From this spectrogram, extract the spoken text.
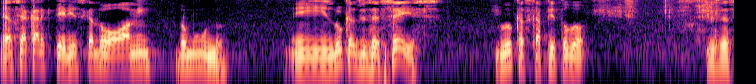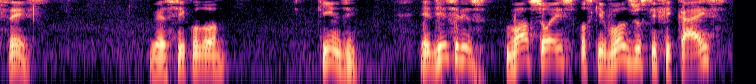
Essa é a característica do homem do mundo. Em Lucas 16, Lucas capítulo 16, versículo 15. E disse-lhes: Vós sois os que vos justificais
